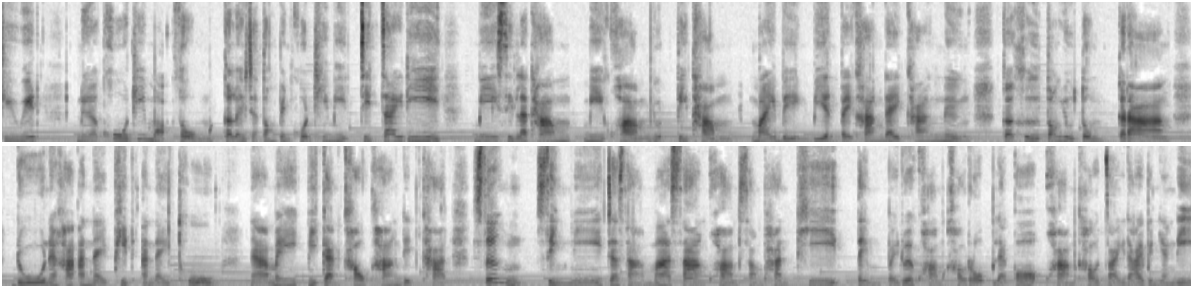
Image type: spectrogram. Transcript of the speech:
ชีวิต เนื้อคู่ที่เหมาะสมก็เลยจะต้องเป็นคนที่มีจิตใจดี มีศีลธรรม มีความยุติธรรม ไม่เบี่ยงเบียนไปข้างใดข้างหนึ่ง ก็คือต้องอยู่ตรงกลาง ดูนะคะอันไหนผิดอันไหนถูกนะไม่มีการเข้าข้างเด็ดขาด ซึ่งสิ่งนี้จะสามารถสร้างความสัมพันธ์ที่เต็มไปด้วยความเคารพและก็ความเข้าใจได้เป็นอย่างดี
